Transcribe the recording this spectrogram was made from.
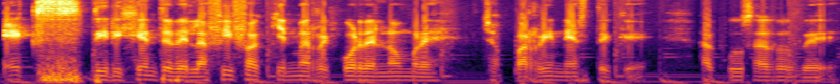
ex dirigente de la FIFA, quien me recuerda el nombre, Chaparrín este que acusado de,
